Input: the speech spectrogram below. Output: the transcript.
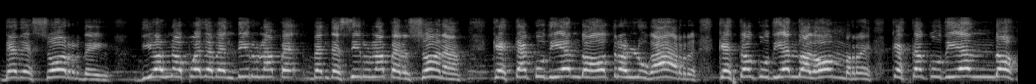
de desorden. Dios no puede bendecir una, bendecir una persona que está acudiendo a otro lugar, que está acudiendo al hombre, que está acudiendo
